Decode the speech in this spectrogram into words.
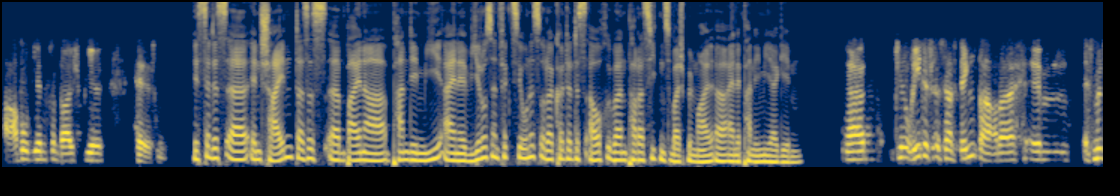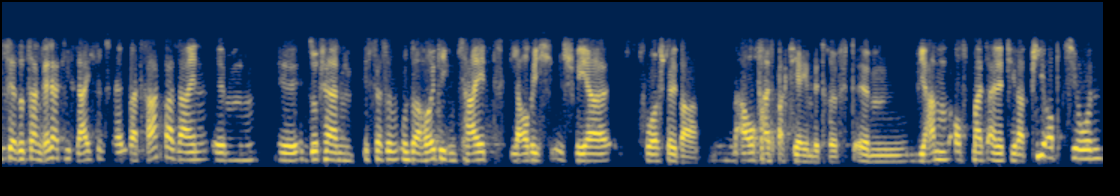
Arboviren zum Beispiel helfen. Ist denn das äh, entscheidend, dass es äh, bei einer Pandemie eine Virusinfektion ist oder könnte das auch über einen Parasiten zum Beispiel mal äh, eine Pandemie ergeben? Ja, theoretisch ist das denkbar, aber ähm, es müsste ja sozusagen relativ leicht und schnell übertragbar sein. Ähm, äh, insofern ist das in unserer heutigen Zeit, glaube ich, schwer vorstellbar, auch was Bakterien betrifft. Ähm, wir haben oftmals eine Therapieoption.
